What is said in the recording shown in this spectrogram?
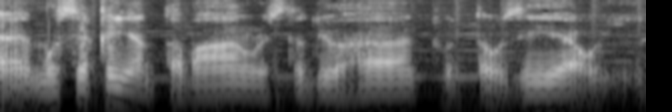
موسيقيا طبعا والاستديوهات والتوزيع وال...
